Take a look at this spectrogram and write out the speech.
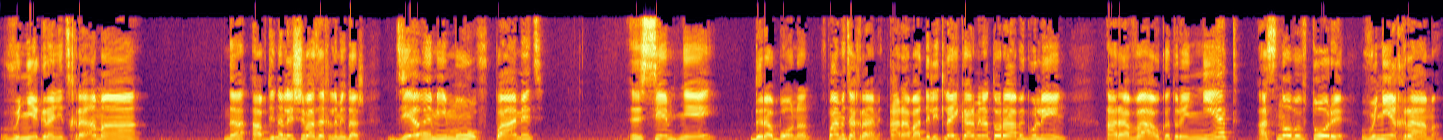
вне границ храма, да, Авдина Лешива Зехали Мигдаш. Делаем ему в память э, семь дней Дерабонан в память о храме. Арава делитла и кармина Тора Гулин. Арава, у которой нет основы в Торе вне храма.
